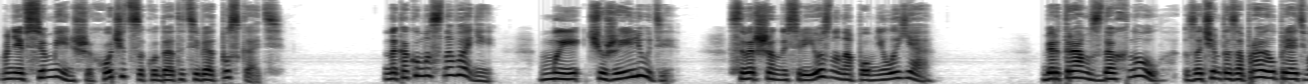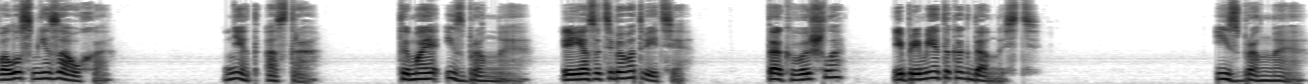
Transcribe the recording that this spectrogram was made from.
мне все меньше хочется куда-то тебя отпускать. На каком основании? Мы чужие люди. Совершенно серьезно напомнила я. Бертрам вздохнул, зачем-то заправил прядь волос мне за ухо. Нет, Астра, ты моя избранная, и я за тебя в ответе. Так вышло, и прими это как данность избранная.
